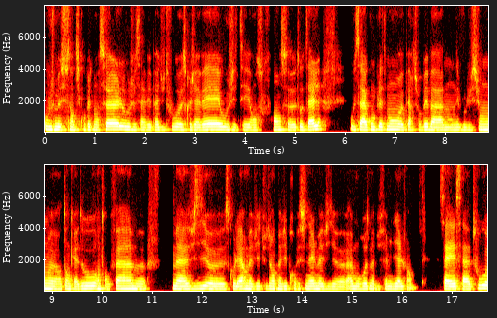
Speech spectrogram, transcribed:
où je me suis sentie complètement seule, où je ne savais pas du tout ce que j'avais, où j'étais en souffrance totale où ça a complètement euh, perturbé bah, mon évolution euh, en tant qu'ado, en tant que femme, euh, ma vie scolaire, ma vie étudiante, ma vie professionnelle, ma vie amoureuse, ma vie familiale. Enfin, ça, a tout,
